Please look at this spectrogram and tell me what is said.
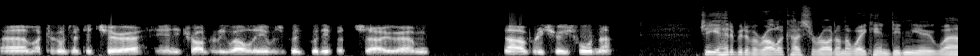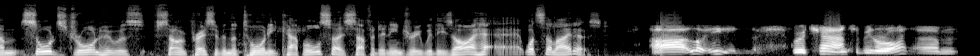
um, I took him to Tatura, and he trialled really well there. It was a good, good effort. So um, no, I'm pretty sure he's forward enough. Gee, you had a bit of a roller coaster ride on the weekend, didn't you? Um, Swords Drawn, who was so impressive in the Tawny Cup, also suffered an injury with his eye. What's the latest? Uh, look, he, we're a chance. Have been all right. Um,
